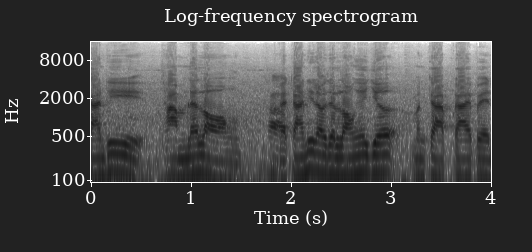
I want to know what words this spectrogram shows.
การที่ทำและลอง ครับ แต่การที่เราจะลองเยอะๆ มันกลับกลายเป็น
